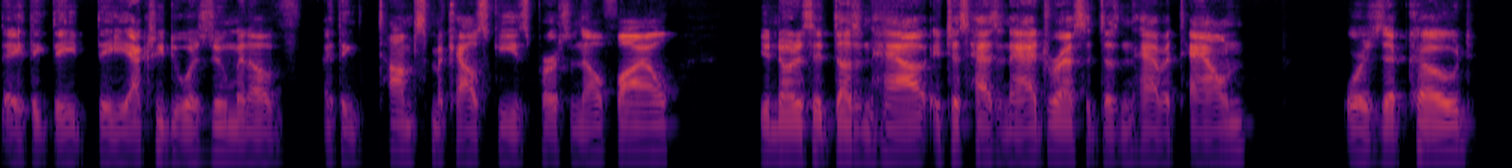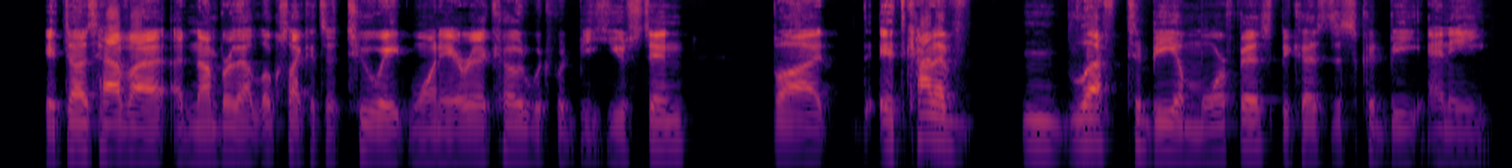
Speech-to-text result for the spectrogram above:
they think they they actually do a zoom in of I think Tom Smykowski's personnel file. You notice it doesn't have it just has an address. It doesn't have a town or a zip code. It does have a, a number that looks like it's a 281 area code, which would be Houston, but it's kind of left to be amorphous because this could be any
